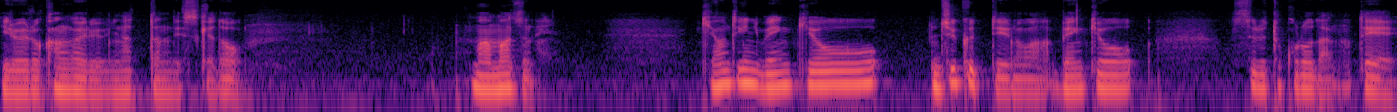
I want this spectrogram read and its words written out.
いろいろ考えるようになったんですけどまあまずね基本的に勉強塾っていうのは勉強するところなので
